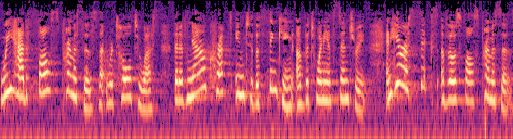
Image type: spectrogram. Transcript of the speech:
we had false premises that were told to us that have now crept into the thinking of the 20th century. And here are six of those false premises.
